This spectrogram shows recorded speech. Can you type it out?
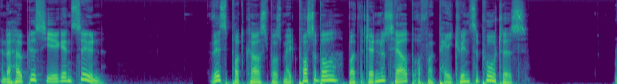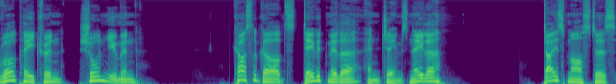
and I hope to see you again soon. This podcast was made possible by the generous help of my Patreon supporters. Royal Patron Sean Newman, Castle Guards David Miller and James Naylor, Dice Masters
